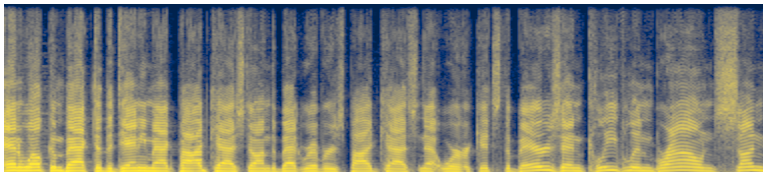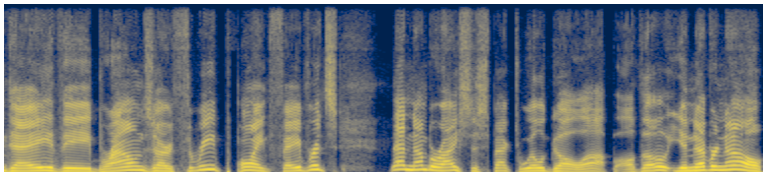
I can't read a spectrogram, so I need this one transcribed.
And welcome back to the Danny Mac podcast on the Bet Rivers Podcast Network. It's the Bears and Cleveland Browns Sunday. The Browns are three point favorites. That number, I suspect, will go up, although you never know.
